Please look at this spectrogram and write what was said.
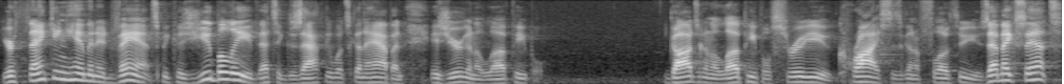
You're thanking him in advance because you believe that's exactly what's going to happen is you're going to love people. God's going to love people through you. Christ is going to flow through you. Does that make sense?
